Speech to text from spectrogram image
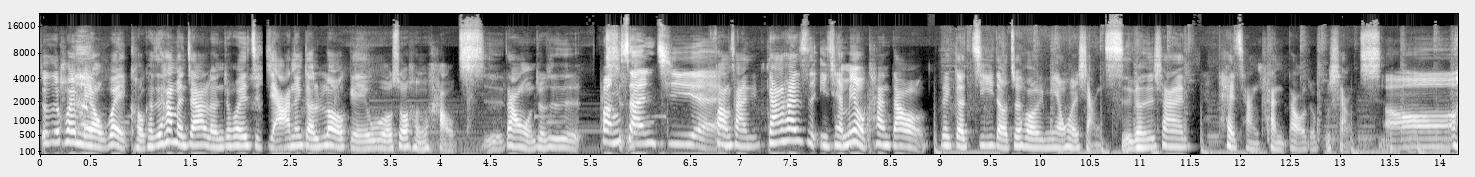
就是会没有胃口，可是他们家人就会一直夹那个肉给我，说很好吃，但我就是放山鸡耶，放山鸡。刚开始以前没有看到那个鸡的最后一面会想吃，可是现在太常看到就不想吃。哦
